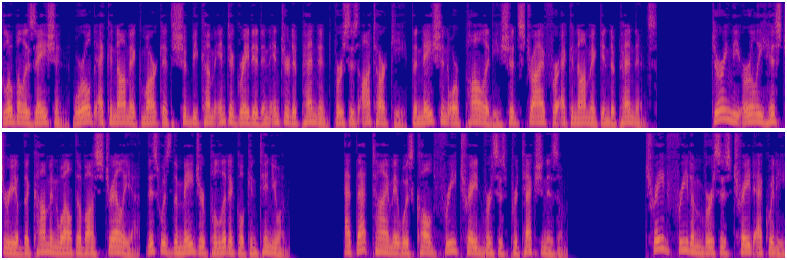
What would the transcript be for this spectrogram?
globalization world economic markets should become integrated and interdependent versus autarky the nation or polity should strive for economic independence. During the early history of the Commonwealth of Australia, this was the major political continuum. At that time it was called free trade versus protectionism. Trade freedom versus trade equity,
